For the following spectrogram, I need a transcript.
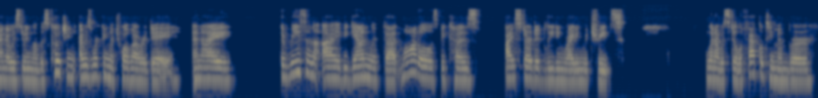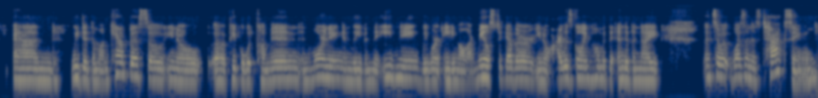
and I was doing all this coaching, I was working a 12 hour day. And I, the reason I began with that model is because I started leading writing retreats when I was still a faculty member and we did them on campus. So you know uh, people would come in in the morning and leave in the evening. We weren't eating all our meals together. You know i was going home at the end of the night and so it wasn't as taxing.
